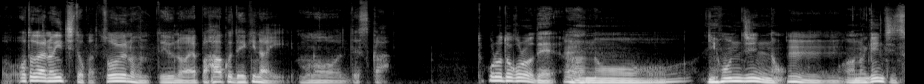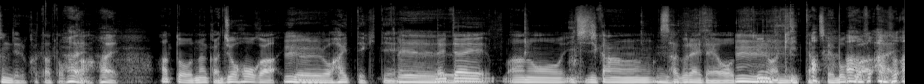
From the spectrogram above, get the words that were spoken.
お互いの位置とか、そういうのっていうのはやっぱ把握できないものですか？ところどころで、うん。あのー、日本人の、うんうんうん。あの、現地に住んでる方とか、はい、はい。あと、なんか情報がいろいろ入ってきて、うんへーだいたい、あの、1時間差ぐらいだよっていうのは聞いたんですけど、僕は、ああはいあ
